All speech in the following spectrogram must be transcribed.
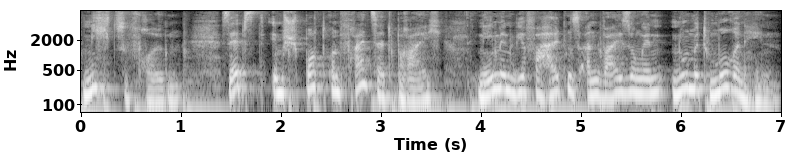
nicht zu folgen. Selbst im Sport- und Freizeitbereich nehmen wir Verhaltensanweisungen nur mit Murren hin.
